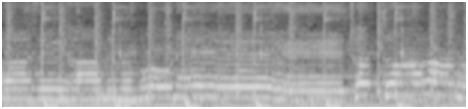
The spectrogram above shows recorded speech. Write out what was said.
ပါစေဟာနေမမိုးနဲ့ထွက်သွားပါမ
